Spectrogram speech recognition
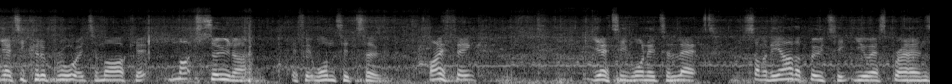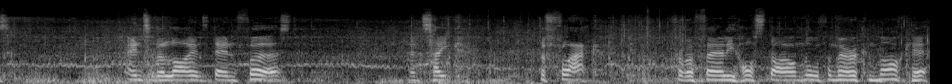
Yeti could have brought it to market much sooner if it wanted to. I think Yeti wanted to let some of the other boutique US brands enter the lion's den first and take the flack from a fairly hostile North American market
